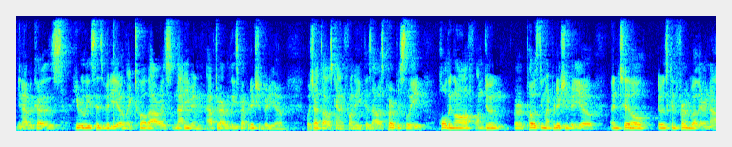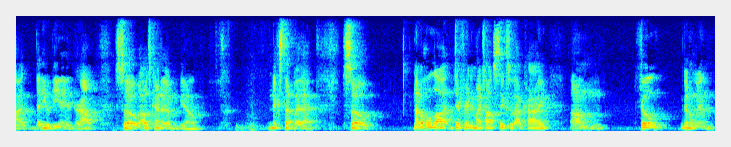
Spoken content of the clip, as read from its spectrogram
you know, because he released his video like 12 hours, not even, after I released my prediction video, which I thought was kind of funny because I was purposely holding off on doing or posting my prediction video until it was confirmed whether or not that he would be in or out. So I was kind of, you know, mixed up by that. So not a whole lot different in my top six without Kai. Um, Phil gonna win.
